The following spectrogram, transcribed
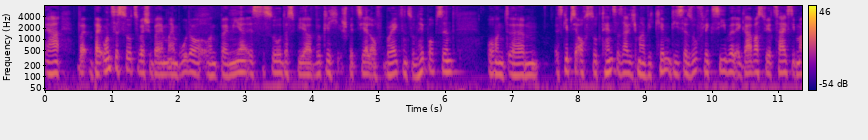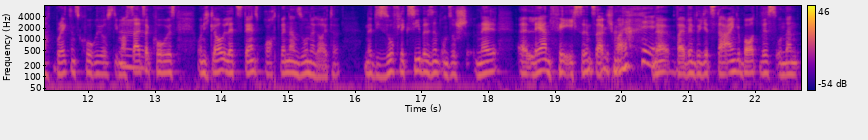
ja, bei, bei uns ist so, zum Beispiel bei meinem Bruder und bei mir ist es so, dass wir wirklich speziell auf Breakdance und Hip-Hop sind. Und ähm, es gibt ja auch so Tänze, sage ich mal, wie Kim, die ist ja so flexibel, egal was du ihr zeigst, die macht Breakdance-Choreos, die Mhm. macht Salsa-Choreos. Und ich glaube, Let's Dance braucht, wenn dann so eine Leute, ne, die so flexibel sind und so schnell äh, lernfähig sind, sage ich mal. Ja. ne, weil wenn du jetzt da eingebaut bist und dann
